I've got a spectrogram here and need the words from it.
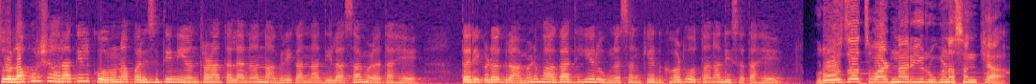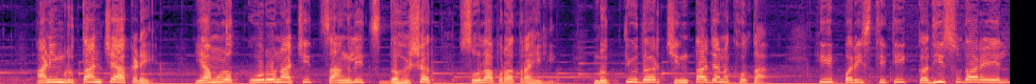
सोलापूर शहरातील कोरोना परिस्थिती नियंत्रणात आल्यानं नागरिकांना दिलासा मिळत आहे. तर इकडं ग्रामीण भागातही रुग्णसंख्येत घट होताना दिसत आहे. रोजच वाढणारी रुग्णसंख्या आणि मृतांचे आकडे यामुळं कोरोनाची चांगलीच दहशत सोलापुरात राहिली. मृत्यूदर चिंताजनक होता. ही परिस्थिती कधी सुधारेल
